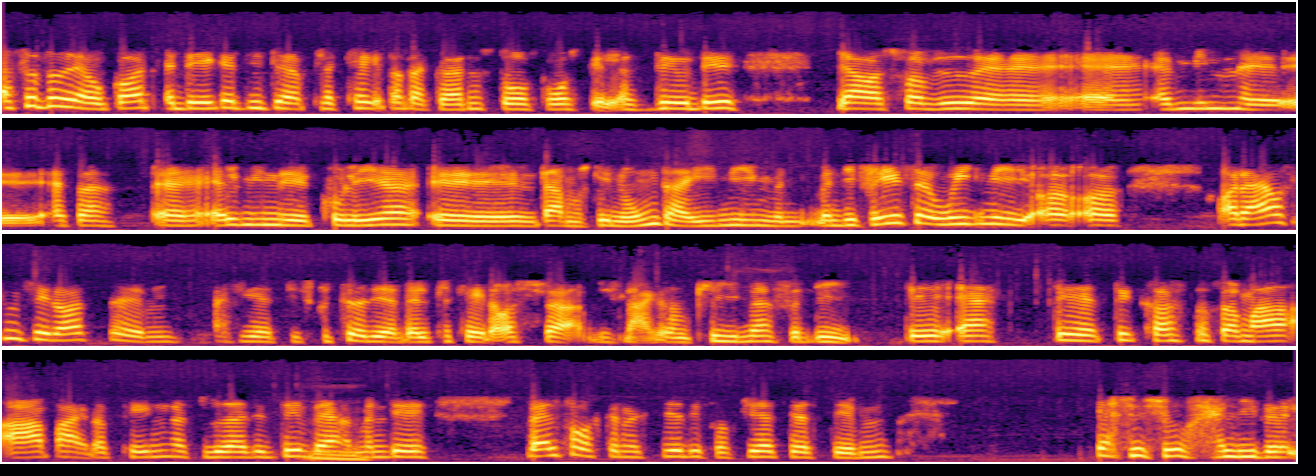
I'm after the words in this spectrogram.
Og så ved jeg jo godt, at det ikke er de der plakater, der gør den store forskel. Altså, det er jo det, jeg også får at vide af, af, af, mine, øh, altså, af alle mine kolleger. Øh, der er måske nogen, der er enige, men, men de fleste er uenige, og, og og der er jo sådan set også, øh, altså vi har diskuteret de her valgplakater også før, vi snakkede om klima, fordi det er det, det koster så meget arbejde og penge osv., det er det værd, mm. men det, valgforskerne siger, at de får flere til at stemme. Jeg synes jo alligevel,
